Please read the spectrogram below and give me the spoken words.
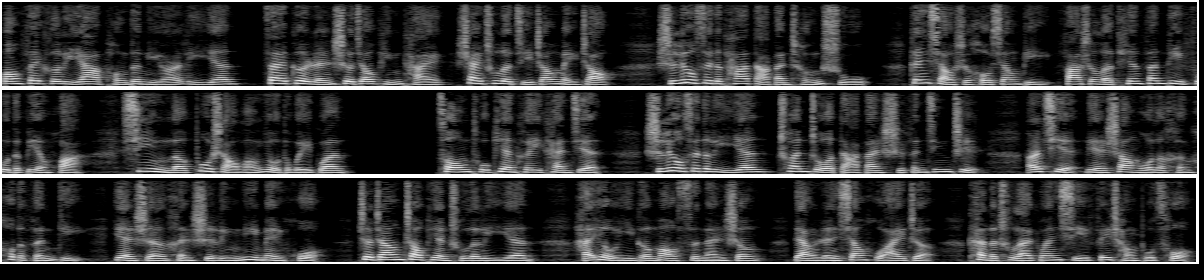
王菲和李亚鹏的女儿李嫣在个人社交平台晒出了几张美照。十六岁的她打扮成熟，跟小时候相比发生了天翻地覆的变化，吸引了不少网友的围观。从图片可以看见，十六岁的李嫣穿着打扮十分精致，而且脸上抹了很厚的粉底，眼神很是凌厉魅惑。这张照片除了李嫣，还有一个貌似男生，两人相互挨着，看得出来关系非常不错。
